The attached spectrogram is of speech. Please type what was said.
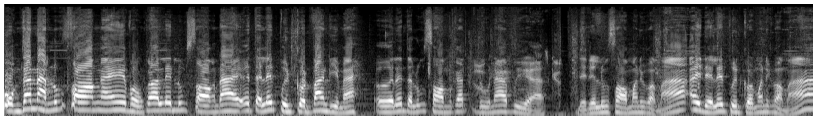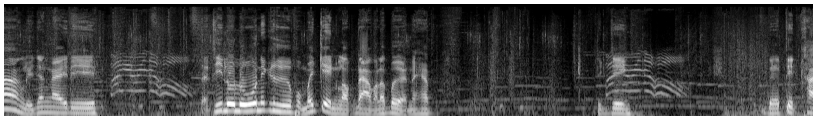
ผมถนัดลูกซองไง ผมก็เล่นลูกซองได้เออแต่เล่นปืนกลบ้างดีไหมเออเล่นแต่ลูกซองมันก็ดูน่าเบื่อเดี๋ยวเล่นลูกซองมางดีกว่ามั้งเอ้ยเดี๋ยวเล่นปืนกลมางดีกว่ามั้งหรือยังไงดี Fire in the hole! แต่ที่รู้ๆนี่คือผมไม่เก่งหรอกด่ามาระเบิดนะครับ จริง In the hole! ๆ เดินติดใคร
